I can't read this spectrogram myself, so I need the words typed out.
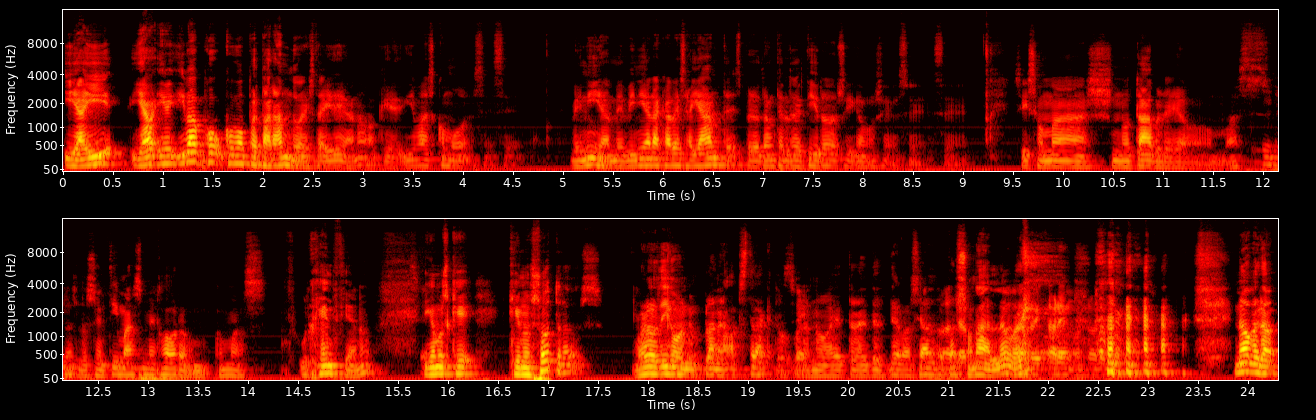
Y, y, ahí ya iba como preparando esta idea, ¿no? Que ibas como venía, me venía a la cabeza ya antes, pero durante el retiro, digamos, se, se, hizo más notable o más, lo sentí más mejor o con más urgencia, ¿no? Digamos que, que nosotros, ahora lo digo en plan abstracto, pero no es demasiado personal, ¿no? no, pero,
